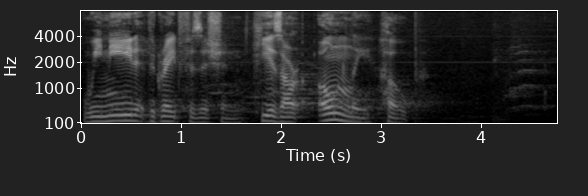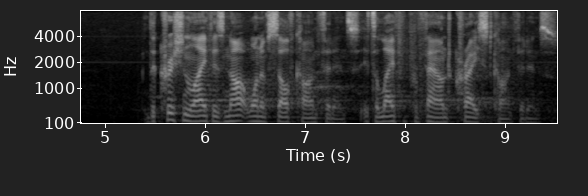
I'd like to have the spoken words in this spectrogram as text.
We need the great physician, He is our only hope. The Christian life is not one of self confidence, it's a life of profound Christ confidence.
